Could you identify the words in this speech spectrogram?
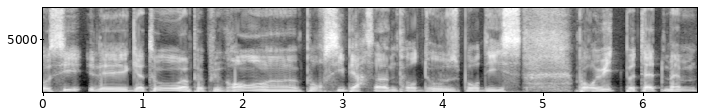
aussi les gâteaux un peu plus grands euh, pour 6 personnes, pour 12, pour 10, pour 8 peut-être même.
